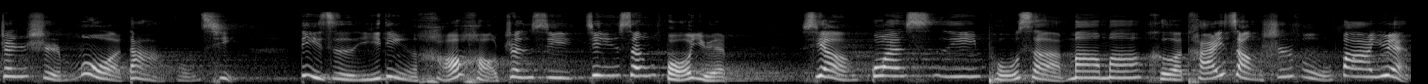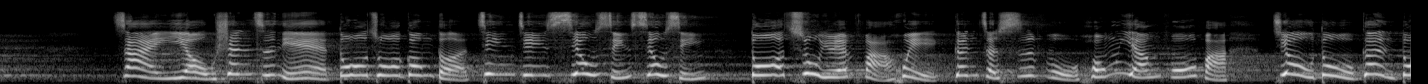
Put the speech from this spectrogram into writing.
真是莫大福气。弟子一定好好珍惜今生佛缘，向观世音菩萨妈妈和台长师父发愿。在有生之年，多做功德，精进修行修行，多助缘法会，跟着师父弘扬佛法，救度更多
